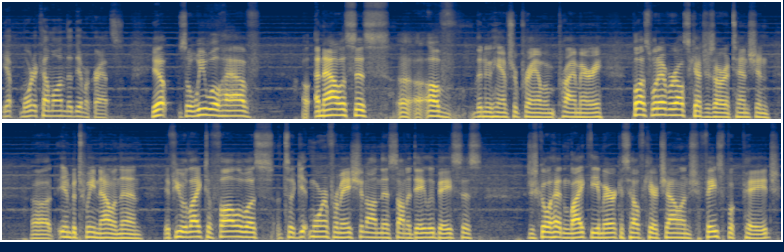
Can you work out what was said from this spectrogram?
yep, more to come on the Democrats. Yep. So we will have uh, analysis uh, of the New Hampshire prim- primary, plus whatever else catches our attention uh, in between now and then. If you would like to follow us to get more information on this on a daily basis, just go ahead and like the America's Healthcare Challenge Facebook page,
